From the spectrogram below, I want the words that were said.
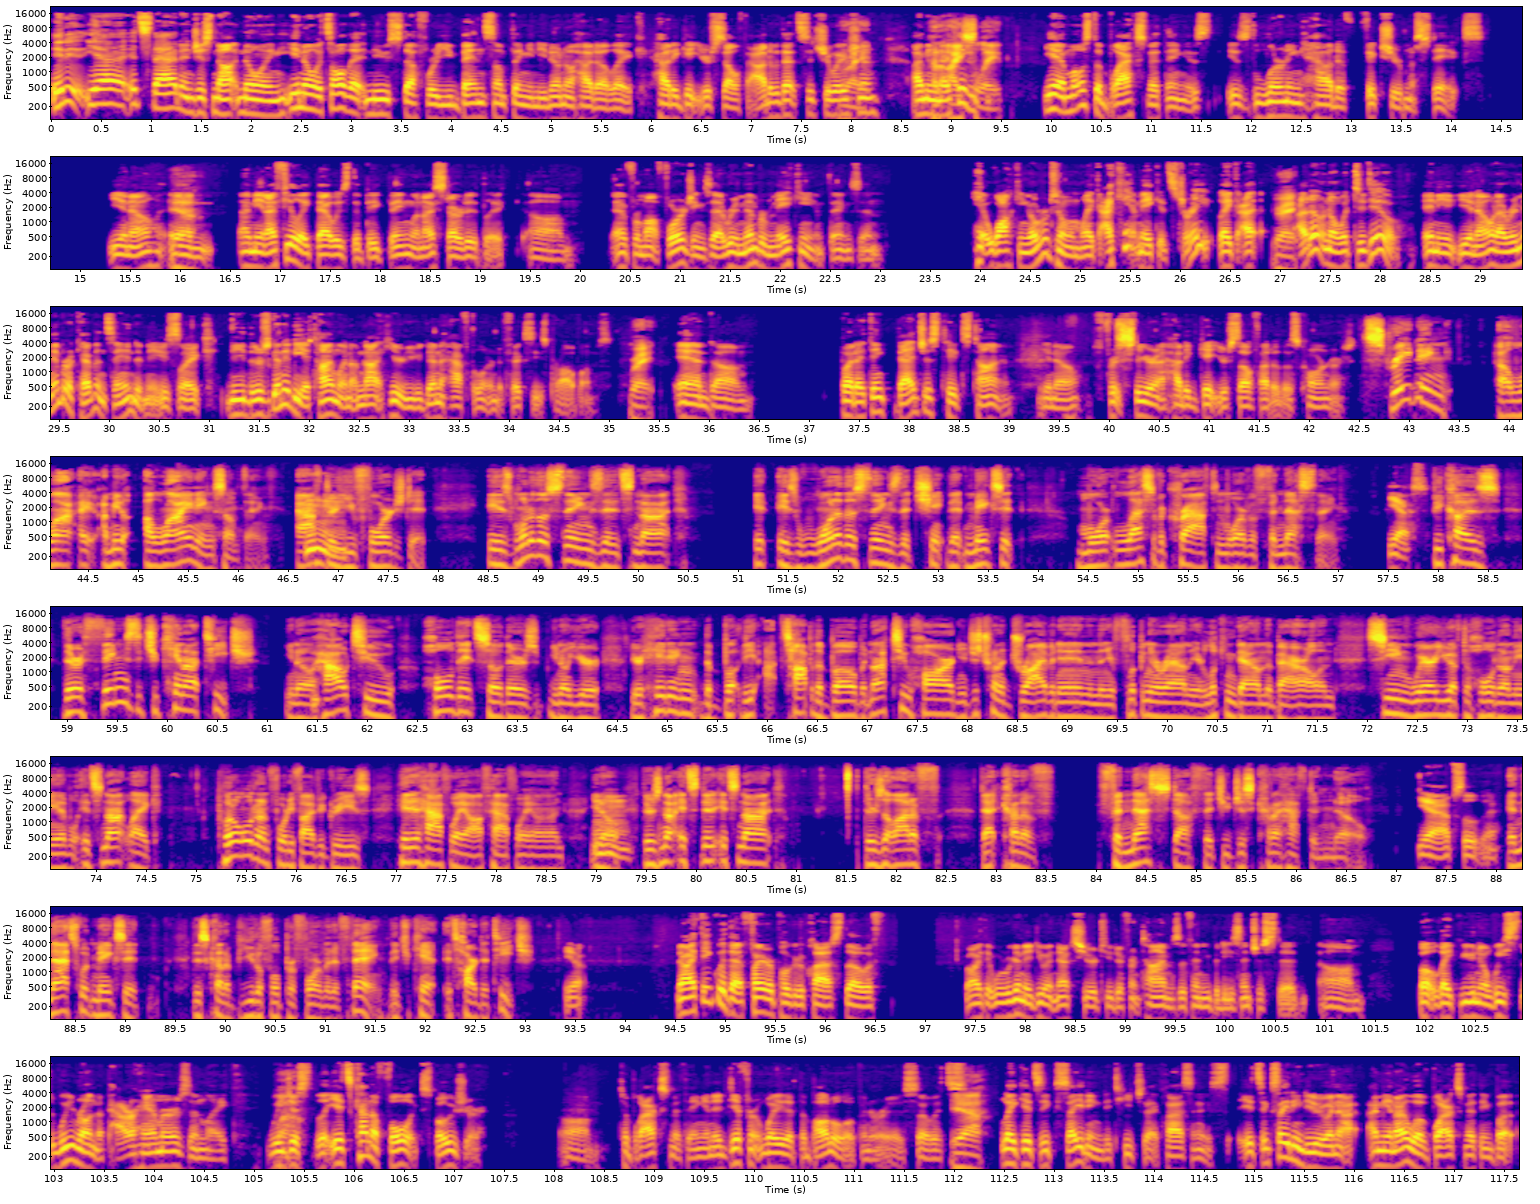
It is, yeah, it's that and just not knowing, you know, it's all that new stuff where you bend something and you don't know how to like how to get yourself out of that situation. Right. I mean, I isolate. Think, yeah, most of blacksmithing is is learning how to fix your mistakes you know? And yeah. I mean, I feel like that was the big thing when I started like um at Vermont Forgings. I remember making things and walking over to him like I can't make it straight. Like I right. I don't know what to do. And he, you know, and I remember Kevin saying to me, he's like, "There's going to be a time when I'm not here. You're going to have to learn to fix these problems." Right. And um but I think that just takes time, you know, for figuring out how to get yourself out of those corners. Straightening align, I mean, aligning something after mm. you forged it is one of those things that it's not. It is one of those things that cha- that makes it more less of a craft and more of a finesse thing. Yes, because there are things that you cannot teach. You know how to hold it so there's you know you're you're hitting the bo- the uh, top of the bow but not too hard and you're just trying to drive it in and then you're flipping it around and you're looking down the barrel and seeing where you have to hold it on the anvil it's not like put hold it on 45 degrees hit it halfway off halfway on you know mm. there's not it's it's not there's a lot of that kind of finesse stuff that you just kind of have to know. Yeah absolutely. And that's what makes it this kind of beautiful performative thing that you can't it's hard to teach. Yeah. Now i think with that fire poker class though if I think we're going to do it next year two different times if anybody's interested. Um, but like you know we we run the power hammers and like we wow. just it's kind of full exposure. Um, to blacksmithing in a different way that the bottle opener is. So it's yeah, like it's exciting to teach that class, and it's it's exciting to do. And I, I mean, I love blacksmithing, but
